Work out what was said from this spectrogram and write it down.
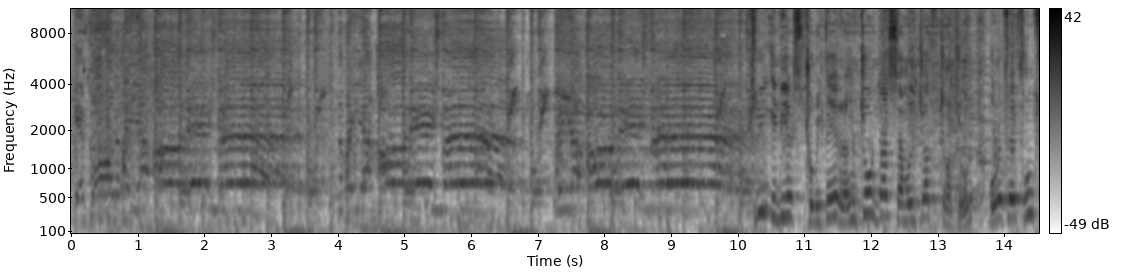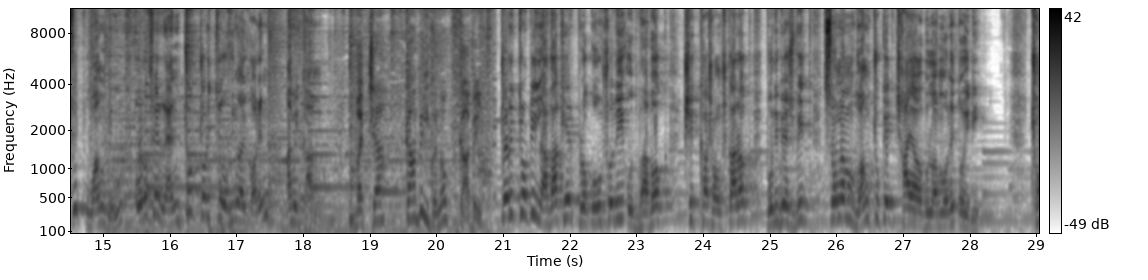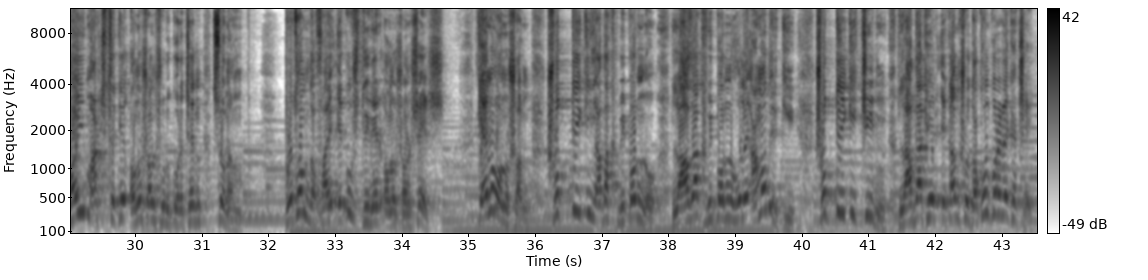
আগে বল ভাইয়া orange three idiots ছবিতে রণচোর দা শ্যামলচাঁদ চাঁচর ওরফে ফুনসুক ওয়াংডু ওরফে র্যাঞ্চোর চরিত্রে অভিনয় করেন আমির খান। বাচ্চা কাবিল বনো কাবিল। চরিত্রটি লাদাখের প্রকৌশলী উদ্ভাবক শিক্ষা সংস্কারক পরিবেশবিদ সোনাম ওয়াংচুকের ছায়া অবলম্বনে তৈরি। ছয়ই মার্চ থেকে অনশন শুরু করেছেন সোনাম। প্রথম দফায় একুশ দিনের অনশন শেষ। কেন অনশন? সত্যিই কি লাদাখ বিপন্ন? লাদাখ বিপন্ন হলে আমাদের কি? সত্যিই কি চীন লাদাখের একাংশ দখল করে রেখেছে?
